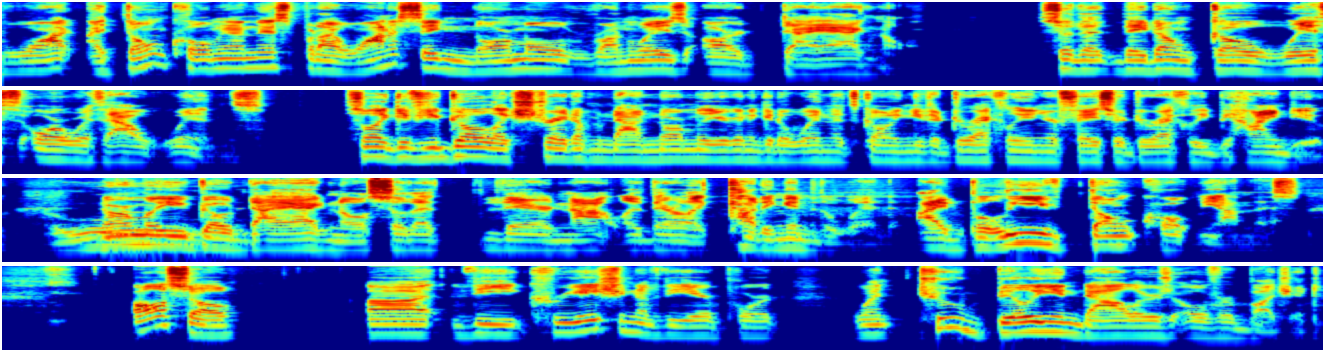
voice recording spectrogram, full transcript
want I don't quote me on this, but I want to say normal runways are diagonal, so that they don't go with or without winds. So like if you go like straight up and down, normally you're gonna get a wind that's going either directly in your face or directly behind you. Normally you go diagonal so that they're not like they're like cutting into the wind. I believe. Don't quote me on this. Also, uh, the creation of the airport went two billion dollars over budget.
